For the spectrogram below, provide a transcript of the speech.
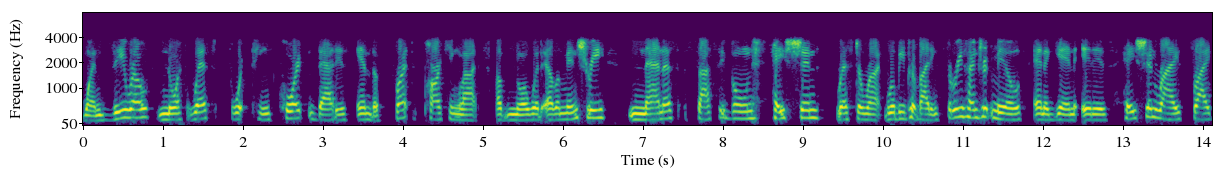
19810 Northwest 14th Court. That is in the front parking lot of Norwood Elementary. Nana's Sapeboon Haitian restaurant will be providing 300 meals. And again, it is Haitian rice, fried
